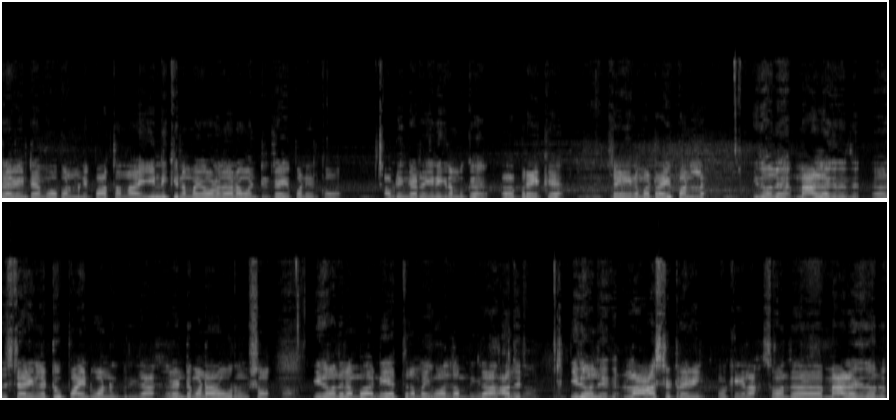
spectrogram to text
டிரைவிங் டைம் ஓப்பன் பண்ணி பார்த்தோம்னா இன்றைக்கி நம்ம எவ்வளோ நேரம் வந்துட்டு டிரைவ் பண்ணியிருக்கோம் அப்படிங்கிறது இன்றைக்கி நமக்கு பிரேக்கு ஸோ இன்றைக்கி நம்ம டிரைவ் பண்ணல. இது வந்து மேலே இருக்கிறது ஸ்டேரிங்கில் டூ பாயிண்ட் ஒன்னுக்கு பார்த்தீங்களா? ரெண்டு மணி நேரம் ஒரு நிமிஷம். இது வந்து நம்ம நேற்று நம்ம இங்கே வந்தோம் பார்த்தீங்களா? அது இது வந்து லாஸ்ட் டிரைவிங் ஓகேங்களா ஸோ அந்த மேலே இது வந்து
